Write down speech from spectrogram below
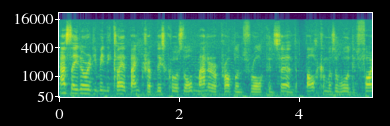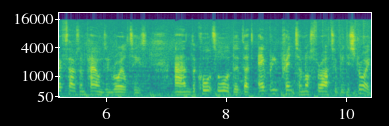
As they'd already been declared bankrupt, this caused all manner of problems for all concerned. Balcombe was awarded £5,000 in royalties, and the courts ordered that every print of Nosferatu be destroyed.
